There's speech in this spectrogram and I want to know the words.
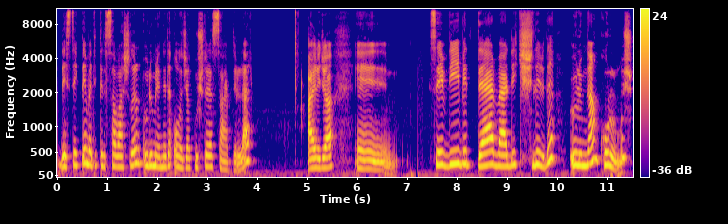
desteklemedikleri savaşların ölümüne neden olacak güçlere sahiptirler. Ayrıca e, sevdiği ve değer verdiği kişileri de ölümden korurmuş.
